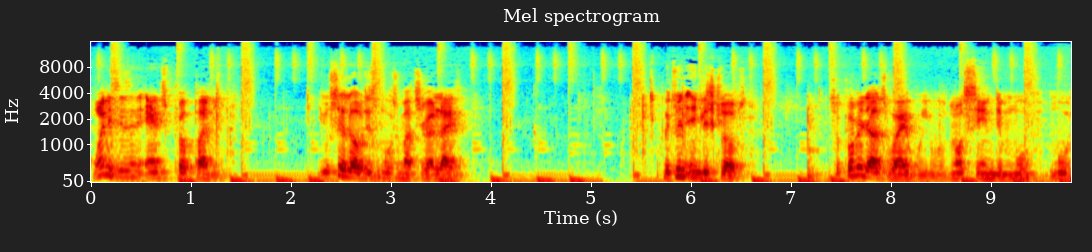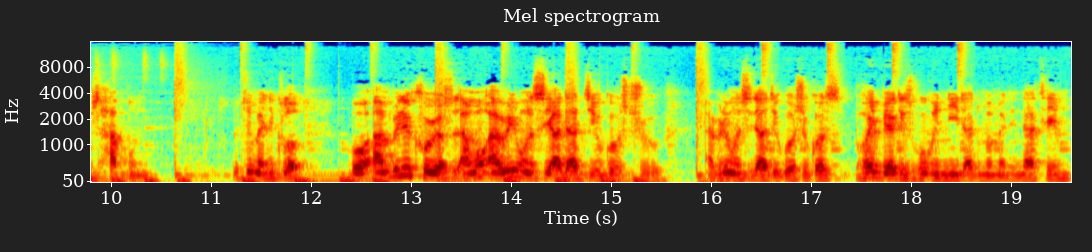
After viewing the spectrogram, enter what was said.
When the season ends properly, you see a lot of these moves materialize. between English clubs. So probably that's why we, we've not seen the move moves happen between many clubs. But I'm really curious. I want I really want to see how that deal goes through. I really want to see that deal goes through because Højbjerg is who we need at the moment in that team.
